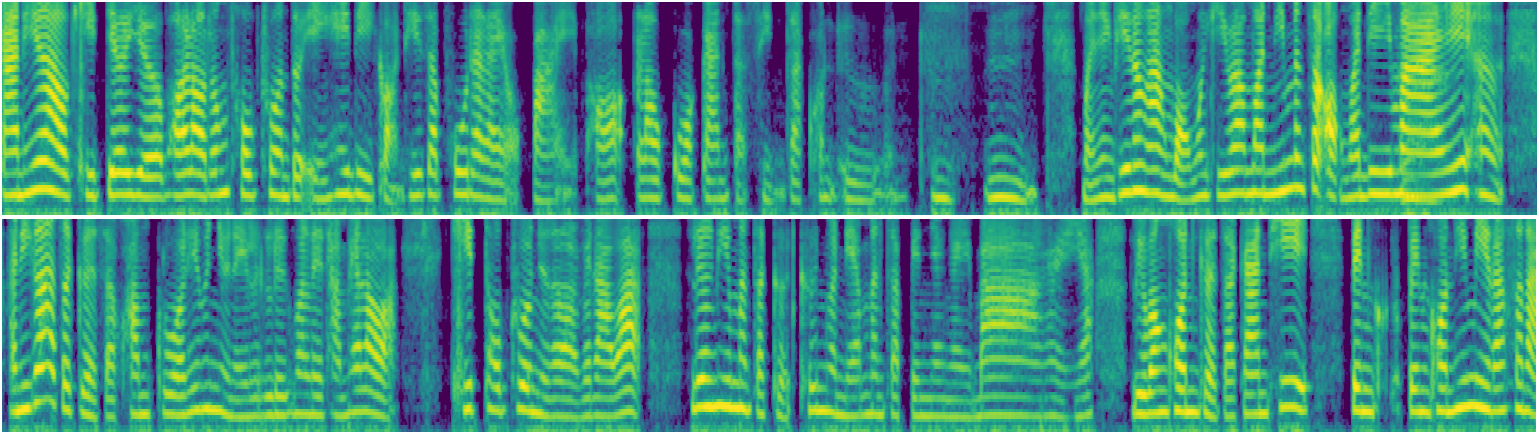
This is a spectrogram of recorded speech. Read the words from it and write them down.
การที่เราคิดเยอะๆ เพราะเราต้องทบทวนตัวเองให้ดีก่อนที่จะพูดอะไรออกไป เพราะเรากลัวการตัดสินจากคนอื่นอืมอืม เหมือนอย่างที่น้องอังบอกเมื่อกี้ว่าวันนี้มันจะออกมาดีไหมเออ อันนี้ก็อาจจะเกิดจากความกลัวที่มันอยู่ในลึกๆ มันเลยทำให้เราอะ คิดทบทวนอยู่ตลอดเวลาว่า เรื่องที่มันจะเกิดขึ้นวันเนี้ยมันจะเป็นยังไงบ้างอะไรอย่างเงี้ย หรือบางคนเกิดจากการที่เป็นเป็นคนที่มีลักษณะ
